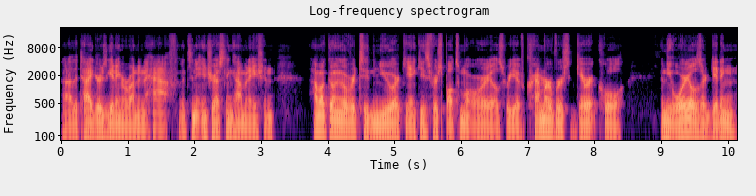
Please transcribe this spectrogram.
Uh, the Tigers getting a run and a half. That's an interesting combination. How about going over to the New York Yankees versus Baltimore Orioles, where you have Kremer versus Gerrit Cole, and the Orioles are getting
